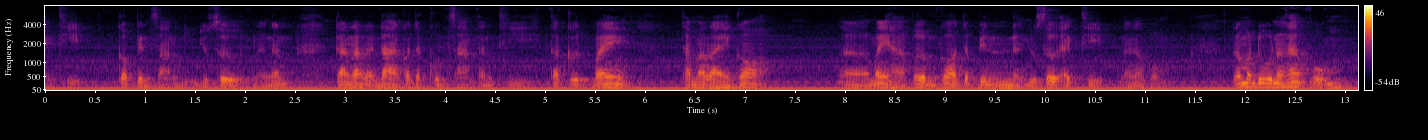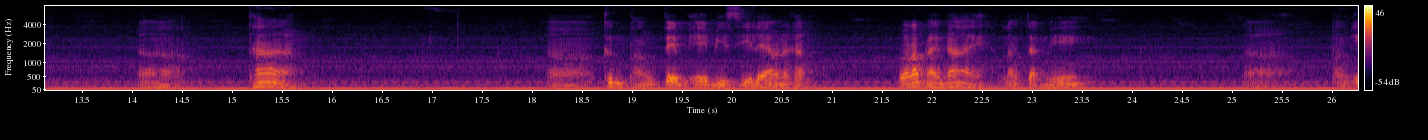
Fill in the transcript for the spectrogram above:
active ก็เป็นสาม user ดังนั้นการรับรายได้ก็จะคูณสามทันที ถ้าเกิดไม่ทำอะไรก็ไม่หาเพิ่มก็จะเป็นหนึ่ง user active นะครับผม เรามาดูนะครับผมถ้า ขึ้นผังเต็ม A B C แล้วนะครับเรารับรายได้หลังจากนี้ผัง A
